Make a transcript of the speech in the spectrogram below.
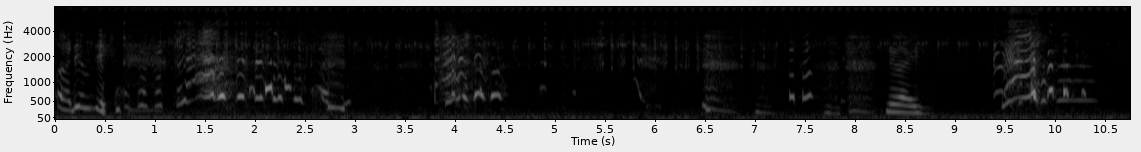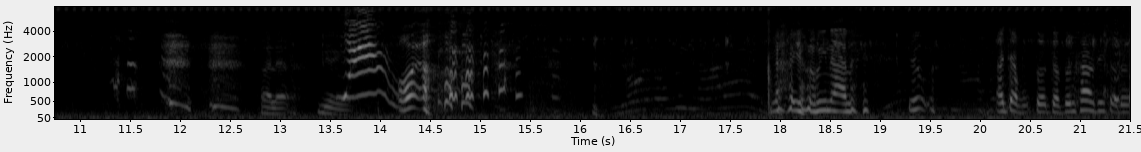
เออ ที่มจริงเหนื่อยพอแล้วเหนื่อยโอ๊ยยังยังวิ่งนานเลยเดี๋ยวจับตัวจับต้นข้าวที่จับต้น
